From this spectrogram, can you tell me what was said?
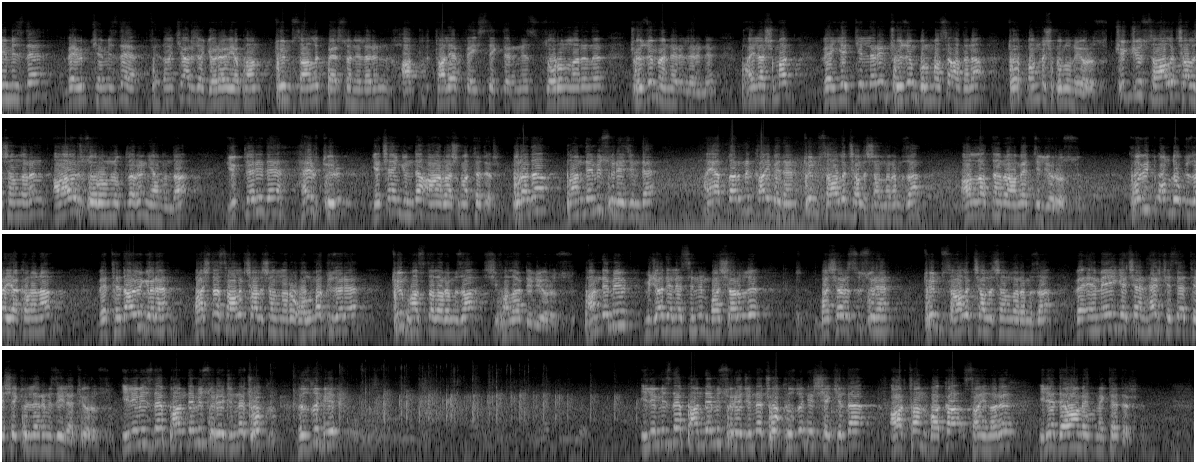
Ülkemizde ve ülkemizde fedakarca görev yapan tüm sağlık personellerinin haklı talep ve isteklerini, sorunlarını, çözüm önerilerini paylaşmak ve yetkililerin çözüm bulması adına toplanmış bulunuyoruz. Çünkü sağlık çalışanların ağır sorumlulukların yanında yükleri de her tür geçen günde ağırlaşmaktadır. Burada pandemi sürecinde hayatlarını kaybeden tüm sağlık çalışanlarımıza Allah'tan rahmet diliyoruz. Covid-19'a yakalanan ve tedavi gören başta sağlık çalışanları olmak üzere tüm hastalarımıza şifalar diliyoruz. Pandemi mücadelesinin başarılı başarısı süren tüm sağlık çalışanlarımıza ve emeği geçen herkese teşekkürlerimizi iletiyoruz. İlimizde pandemi sürecinde çok hızlı bir İlimizde pandemi sürecinde çok hızlı bir şekilde artan vaka sayıları ile devam etmektedir.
